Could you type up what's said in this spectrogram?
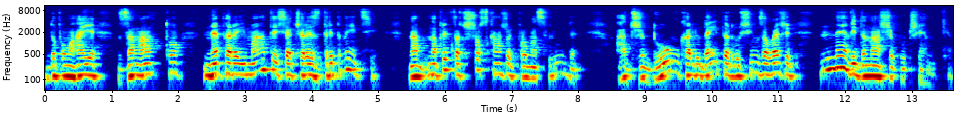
допомагає занадто не перейматися через дрібниці, Наприклад, що скажуть про нас люди? Адже думка людей передусім залежить не від наших учинків,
